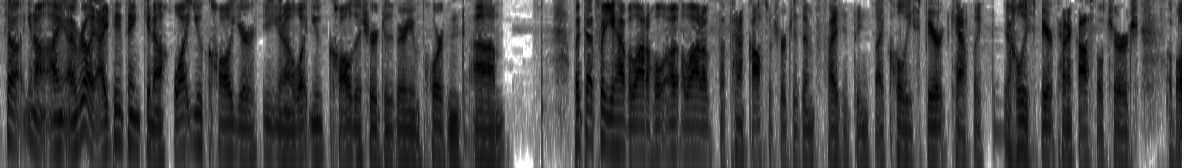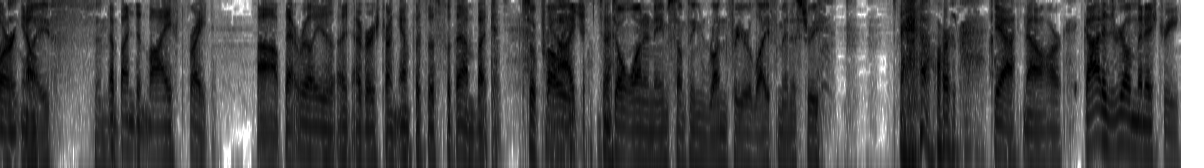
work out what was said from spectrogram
So, you know, I, I really, I do think, you know, what you call your, you know, what you call the church is very important. Um, but that's where you have a lot of whole, a lot of Pentecostal churches emphasizing things like Holy Spirit Catholic, Holy Spirit Pentecostal Church, or you know, life and abundant life, right? Uh, that really is a, a very strong emphasis for them. But so probably I just, uh, don't want to name something "Run for Your Life" ministry. or yeah, no, or God is real ministry.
